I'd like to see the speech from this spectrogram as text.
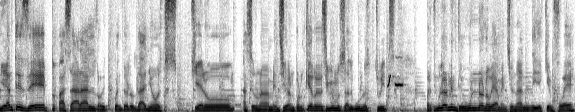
Y antes de pasar al recuento de los daños, quiero hacer una mención porque recibimos algunos tweets, particularmente uno, no voy a mencionar ni de quién fue,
